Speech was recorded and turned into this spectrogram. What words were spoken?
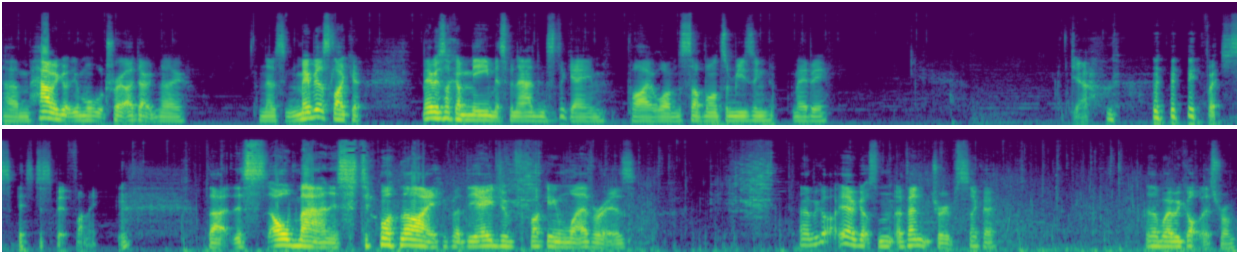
Um, how he got the immortal trait, I don't know. Never seen. Maybe it's like a, maybe it's like a meme that's been added into the game by one sub I'm using. Maybe. Yeah, it's just, it's just a bit funny that this old man is still alive at the age of fucking whatever it is. Uh, we got yeah, we got some event troops. Okay, I don't know where we got this from.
